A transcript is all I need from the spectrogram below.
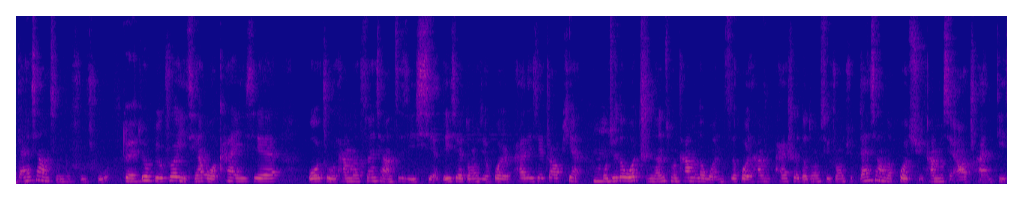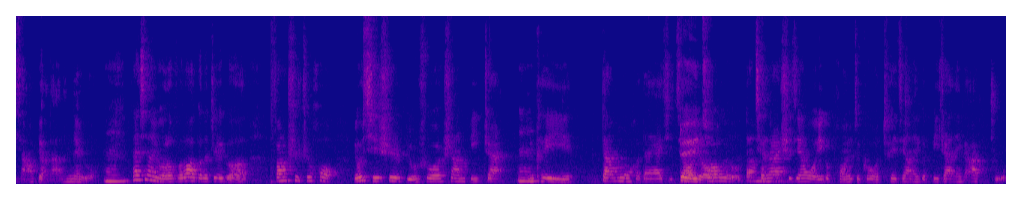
单向型的输出。对就比如说以前我看一些博主他们分享自己写的一些东西或者拍的一些照片，我觉得得我只能从他们的文字或者他们拍摄的东西中去单向的获取他们想要传递、想要表达的内容。嗯但现在有了 vlog 的这个方式之后，尤其是比如说上 B 站，你嗯，可以弹幕和大家一起交流。交流。前段时间我一个朋友就给我推荐了一个 B 站的一个 UP 主，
